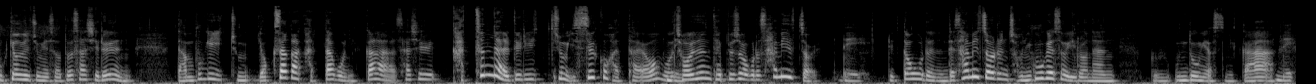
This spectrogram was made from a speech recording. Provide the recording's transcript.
국경일 중에서도 사실은 남북이 좀 역사가 같다 보니까 사실 같은 날들이 좀 있을 것 같아요. 뭐 네. 저는 대표적으로 3.1절이 네. 떠오르는데 3.1절은 전국에서 일어난 그 운동이었으니까 네.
